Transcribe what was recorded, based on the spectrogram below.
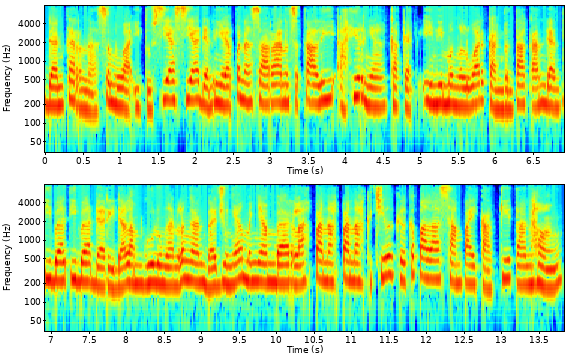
Dan karena semua itu sia-sia dan ia penasaran sekali akhirnya kakek ini mengeluarkan bentakan dan tiba-tiba dari dalam gulungan lengan bajunya menyambarlah panah-panah kecil ke kepala sampai kaki Tan Hong.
